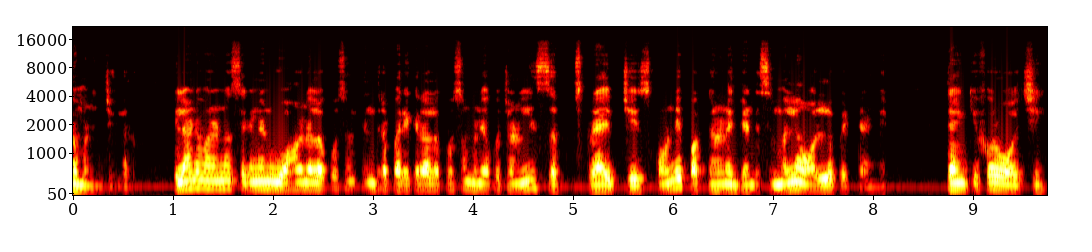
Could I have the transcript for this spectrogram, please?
గమనించగలరు. ఇలాంటి మరణ సెకండ్ హ్యాండ్ వాహనాల కోసం యంత్ర పరికరాల కోసం మన యొక్క ఛానల్ని సబ్స్క్రైబ్ చేసుకోండి. పక్కన గంట సింబల్ని ఆల్లో పెట్టండి. థ్యాంక్ యూ ఫర్ వాచింగ్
